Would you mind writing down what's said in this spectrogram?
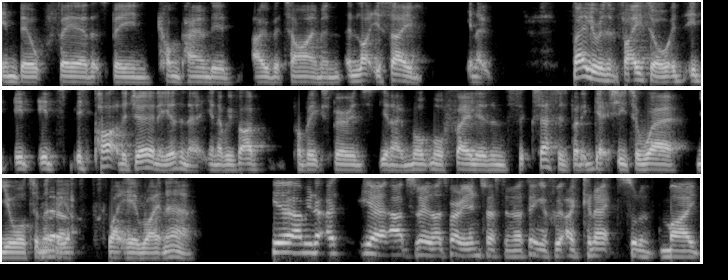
inbuilt fear that's been compounded over time. And, and like you say, you know, failure isn't fatal. It, it, it, it's, it's part of the journey, isn't it? You know, we've, I've probably experienced, you know, more, more failures and successes, but it gets you to where you ultimately yeah. are right here, right now. Yeah, I mean, I, yeah, absolutely. That's very interesting. I think if we, I connect sort of my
